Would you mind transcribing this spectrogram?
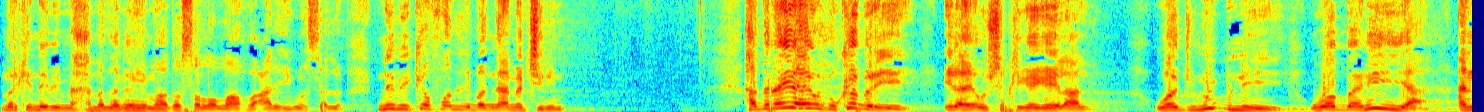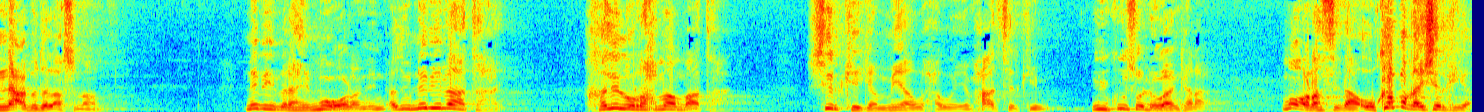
Marka nebi maxamed laga yimaado sala allahu calayhi wasalam nebi ka fadli badnaa ma jirin. Haddana ilaahay wuxuu ka baryey ilahay ou shirkiga iga ilaali wajnubnii wa baniya an nacbud alasnaam. Nebi ibraahim muu odhanin aduu nebi baa tahay. Khaliiluraxmaan baa tahay. Shirkiga miya waxa weeye maxaad shirki miyuu kuu soo dhowaan karaa. Ma odhan sidaa uu ka baqay shirkiga.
